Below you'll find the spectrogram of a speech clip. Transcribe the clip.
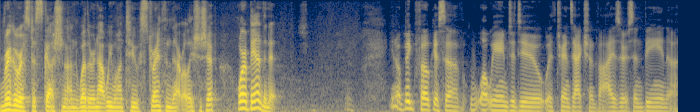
rigorous discussion on whether or not we want to strengthen that relationship or abandon it. You know, a big focus of what we aim to do with transaction advisors and being a,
